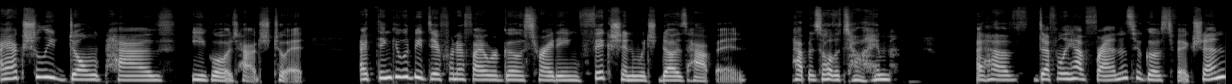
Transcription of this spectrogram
I actually don't have ego attached to it. I think it would be different if I were ghostwriting fiction, which does happen. Happens all the time. I have definitely have friends who ghost fiction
